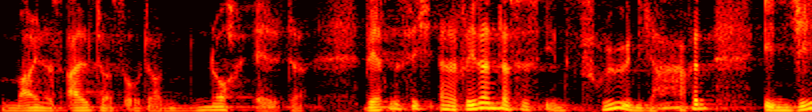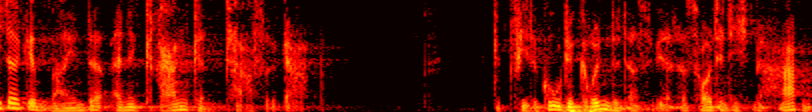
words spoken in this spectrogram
meines Alters oder noch älter, werden sich erinnern, dass es in frühen Jahren in jeder Gemeinde eine Krankentafel gab. Es gibt viele gute Gründe, dass wir das heute nicht mehr haben.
